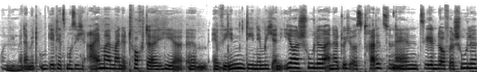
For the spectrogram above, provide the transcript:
und wie man damit umgeht. Jetzt muss ich einmal meine Tochter hier ähm, erwähnen, die nämlich an ihrer Schule, einer durchaus traditionellen Zehlendorfer Schule,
